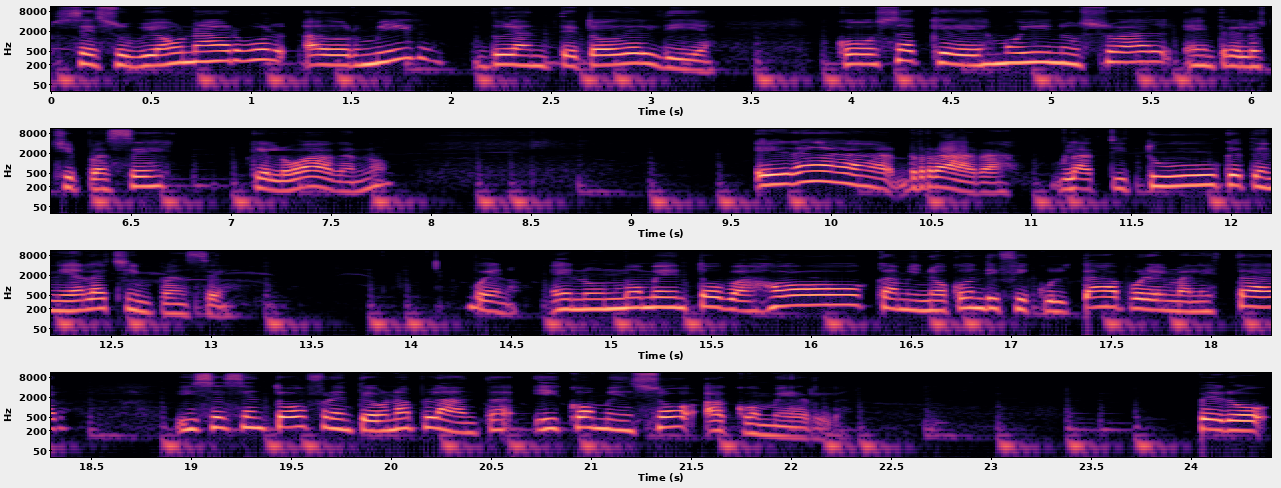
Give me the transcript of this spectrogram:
se subió a un árbol a dormir durante todo el día, cosa que es muy inusual entre los chimpancés que lo hagan, ¿no? Era rara la actitud que tenía la chimpancé. Bueno, en un momento bajó, caminó con dificultad por el malestar y se sentó frente a una planta y comenzó a comerla. Pero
